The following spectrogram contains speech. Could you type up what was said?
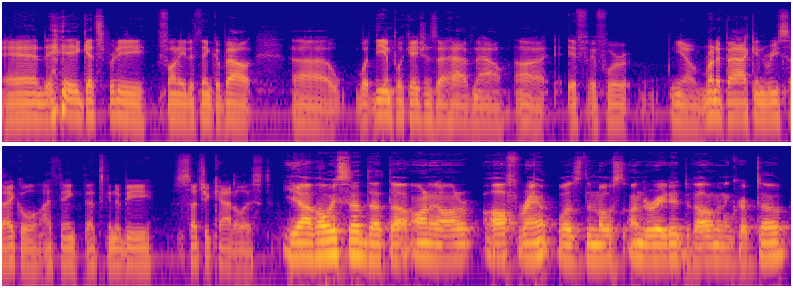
and it gets pretty funny to think about uh, what the implications that have now. Uh, if if we're you know run it back and recycle, I think that's going to be such a catalyst. Yeah, I've always said that the on and off ramp was the most underrated development in crypto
